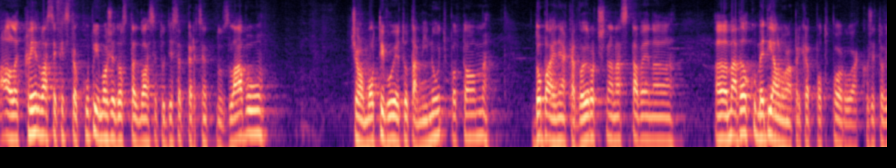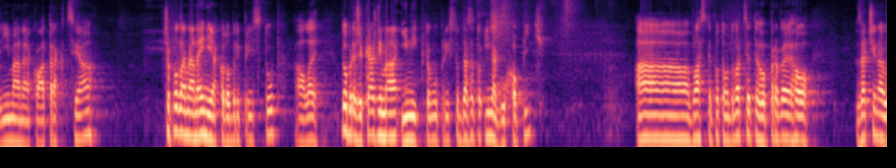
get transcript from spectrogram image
ale klient vlastne, keď si to kúpi, môže dostať vlastne tú 10% zľavu, čo ho motivuje to tam minúť potom. Doba je nejaká dvojročná nastavená. Má veľkú mediálnu napríklad podporu, akože to vnímané ako atrakcia, čo podľa mňa není ako dobrý prístup, ale dobre, že každý má iný k tomu prístup, dá sa to inak uchopiť. A vlastne potom 21 začínajú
